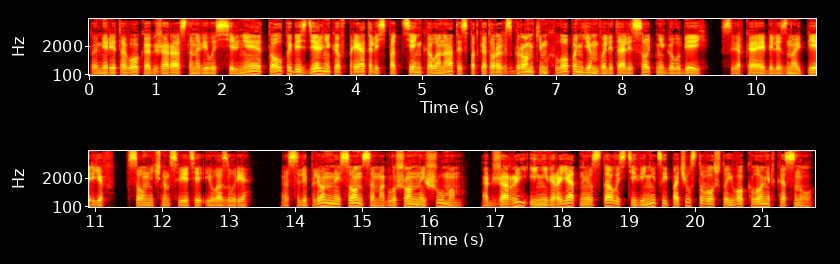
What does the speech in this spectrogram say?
По мере того, как жара становилась сильнее, толпы бездельников прятались под тень колоннад, из-под которых с громким хлопаньем вылетали сотни голубей, сверкая белизной перьев в солнечном свете и лазуре. Ослепленный солнцем, оглушенный шумом, от жары и невероятной усталости Вениций почувствовал, что его клонит ко сну.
